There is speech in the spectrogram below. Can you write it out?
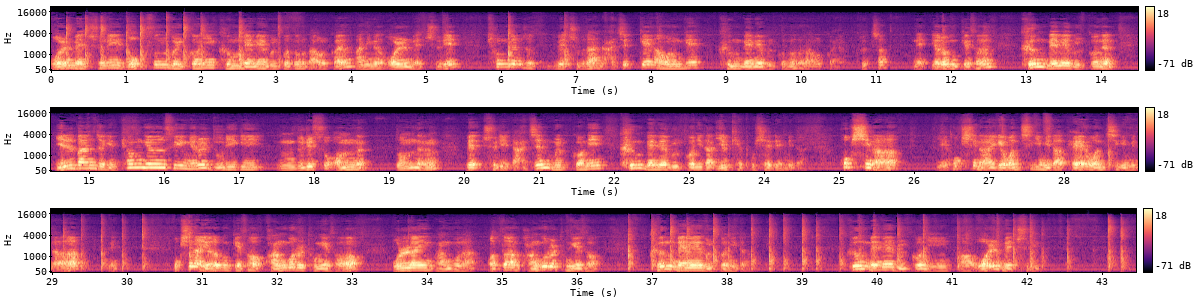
월 매출이 높은 물건이 금매매 물건으로 나올까요? 아니면 월 매출이 평균 매출보다 낮게 나오는 게 금매매 물건으로 나올까요? 그렇죠? 네, 여러분께서는 금매매 물건은 일반적인 평균 수익률을 누리기 음, 누릴 수 없는 넘는 매출이 낮은 물건이 금매매 물건이다 이렇게 보셔야 됩니다. 혹시나 예, 혹시나 이게 원칙입니다. 대원칙입니다. 네. 혹시나 여러분께서 광고를 통해서 온라인 광고나 어떠한 광고를 통해서 금매매 물건이다. 금매매 물건이 아, 월 매출이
